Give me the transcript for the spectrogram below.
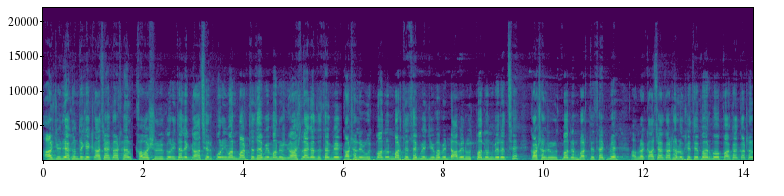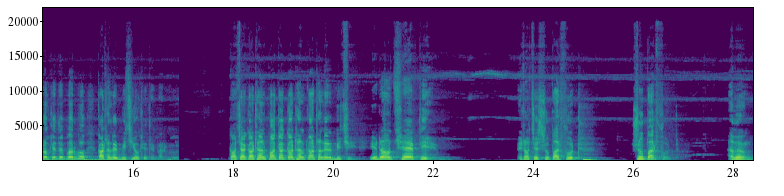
আর যদি এখন থেকে কাঁচা কাঁঠাল খাওয়া শুরু করি, তাহলে গাছের পরিমাণ বাড়তে থাকবে, মানুষ গাছ লাগাতে থাকবে, কাঁঠালের উৎপাদন বাড়তে থাকবে, যেভাবে ডাবের উৎপাদন বেড়েছে, কাঁঠালের উৎপাদন বাড়তে থাকবে, আমরা কাঁচা কাঁঠালও খেতে পারব, পাকা কাঁঠালও খেতে পারব, কাঁঠালের বিচিও খেতে পারব। কাঁচা কাঁঠাল, পাকা কাঁঠাল, কাঁঠালের বিচি, এটা হচ্ছে কি? এটা হচ্ছে সুপার ফুড সুপার ফুড এবং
